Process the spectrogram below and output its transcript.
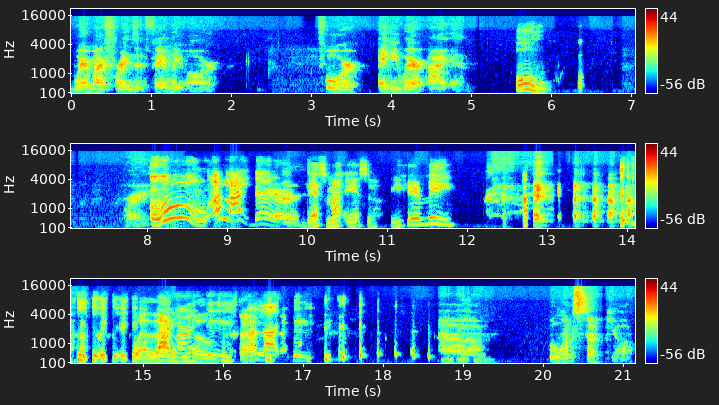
where my friends and family are. Four, anywhere I am. Ooh. Right. Ooh, I like that. Right. That's my answer. You hear me? Well, a lot of you I hoes. Let me like stop. that. I like that. Um, ooh, I'm stuck, y'all.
